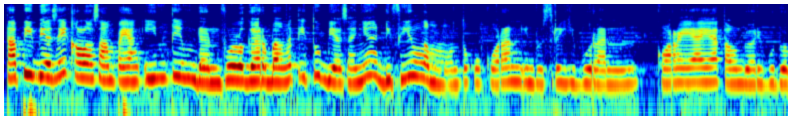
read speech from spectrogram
tapi biasanya kalau sampai yang intim dan vulgar banget itu biasanya di film. Untuk ukuran industri hiburan Korea ya tahun 2012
